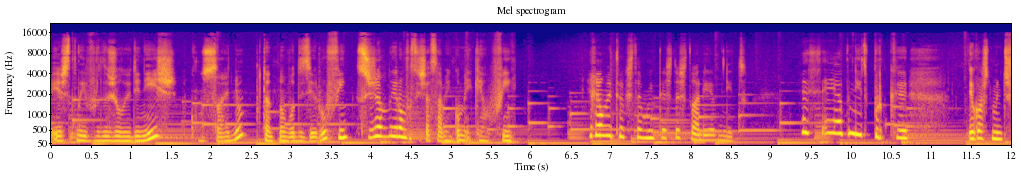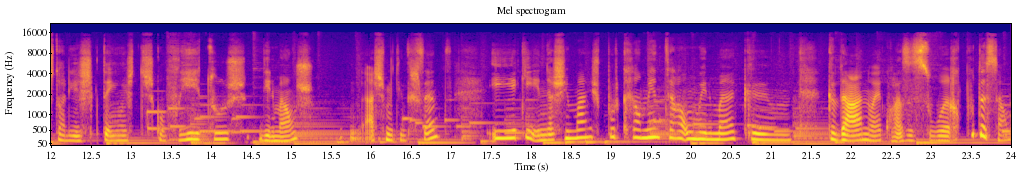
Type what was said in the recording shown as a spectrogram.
este livro de Júlio Diniz, aconselho, portanto não vou dizer o fim. Se já leram, vocês já sabem como é que é o fim. E realmente eu gostei muito desta história, é bonito. É, é bonito porque eu gosto muito de histórias que tenham estes conflitos de irmãos, acho muito interessante. E aqui achei mais porque realmente há uma irmã que, que dá, não é? Quase a sua reputação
